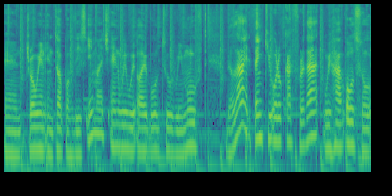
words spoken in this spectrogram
and drawing in top of this image and we will able to remove the light. Thank you AutoCAD for that. We have also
